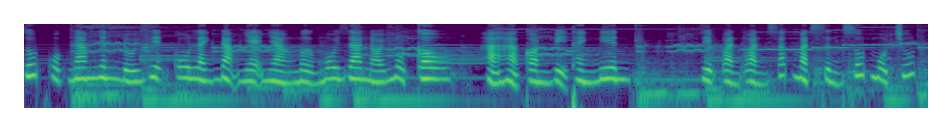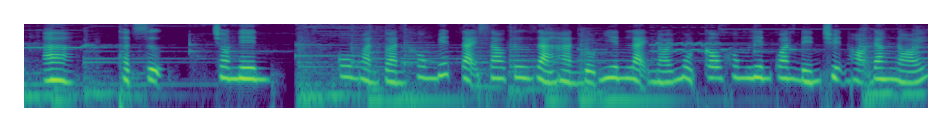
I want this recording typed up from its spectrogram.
rốt cuộc nam nhân đối diện cô lãnh đạm nhẹ nhàng mở môi ra nói một câu, "Hả hả còn vị thành niên." Diệp Oản Oản sắc mặt sững sốt một chút. À, thật sự. Cho nên, cô hoàn toàn không biết tại sao Tư Giả Hàn đột nhiên lại nói một câu không liên quan đến chuyện họ đang nói.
